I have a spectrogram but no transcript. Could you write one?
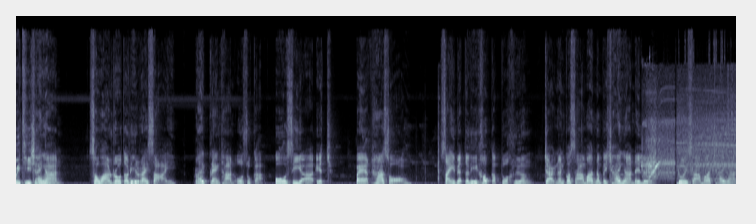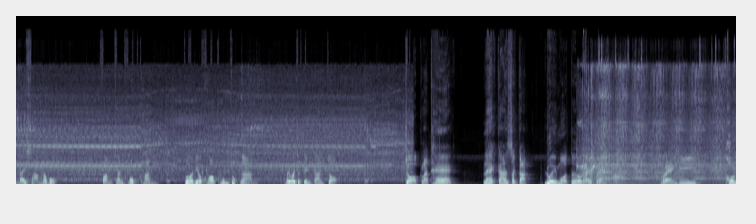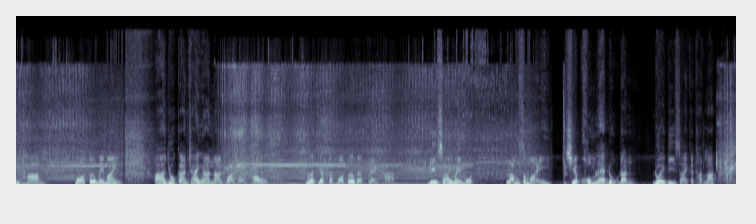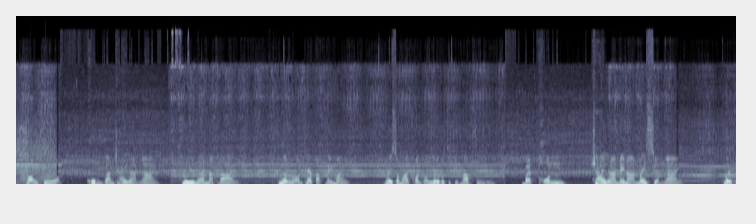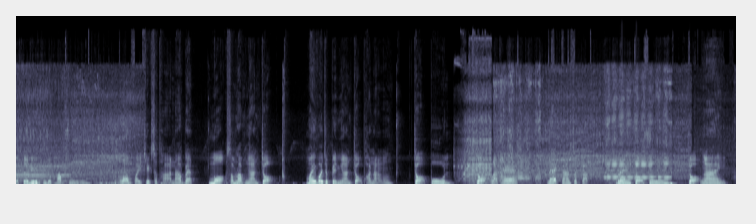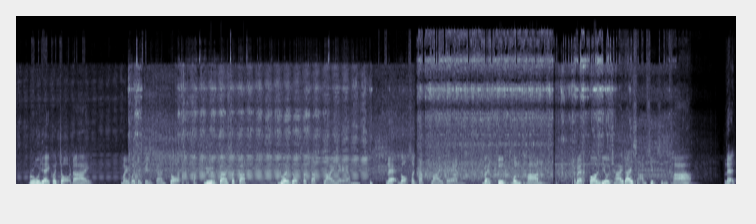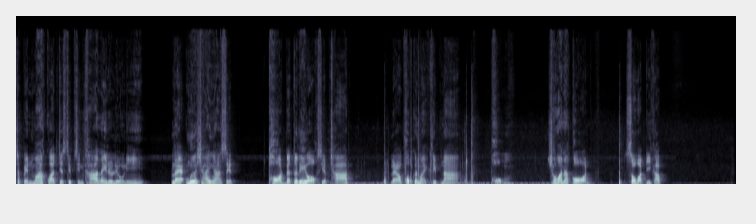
วิธีใช้งาน สว่านโรตารี่ไร้สาย ไร้แปลงถ่านโอซุกะ OCRH 852 ใส่แบตเตอรี่เข้ากับตัวเครื่อง จากนั้นก็สามารถนำไปใช้งานได้เลย โดยสามารถใช้งานได้ 3 ระบบ ฟังก์ชันครบครัน ตัวเดียวครอบคลุมทุกงาน ไม่ว่าจะเป็นการเจาะ เจาะกระแทก และการสกัดด้วยมอเตอร์ไร้แปลงถ่าน แรงดี ทนทาน มอเตอร์ไม่ไหม้อายุการใช้งานนานกว่า 2 เท่า เมื่อเทียบกับมอเตอร์แบบแปลงถ่าน ดีไซน์ใหม่หมด ล้ำสมัย เฉียบคมและดุดัน ด้วยดีไซน์กระทัดรัดคล่องตัว คุมการใช้งานง่าย ลุยงานหนักได้ เครื่องร้อนแค่ตัดไม่ไหม้ ด้วยสมาร์ทคอนโทรลเลอร์ประสิทธิภาพสูง แบตทน ใช้งานได้นานไม่เสื่อมง่าย ด้วยแบตเตอรี่คุณภาพสูง พร้อมไฟเช็คสถานะแบตเหมาะสำหรับงานเจาะ ไม่ว่าจะเป็นงานเจาะผนัง เจาะปูน เจาะกระแทก และการสกัด แรงเจาะสูง เจาะง่าย รูใหญ่ก็เจาะได้ ไม่ว่าจะเป็นการเจาะ หรือการสกัด ด้วยดอกสกัดปลายแหลม และดอกสกัดปลายแบน แบตอึดทนทาน แบตก้อนเดียวใช้ได้ 30 สินค้า และจะเป็นมากกว่า 70 สินค้าในเร็วๆนี้ และเมื่อใช้งานเสร็จ ถอดแบตเตอรี่ออกเสียบชาร์จ แล้วพบกันใหม่คลิปหน้า ผม ชวนากร สวัสดีครับ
